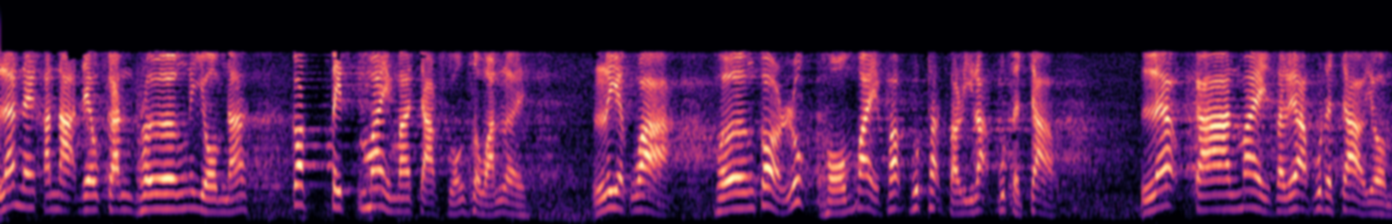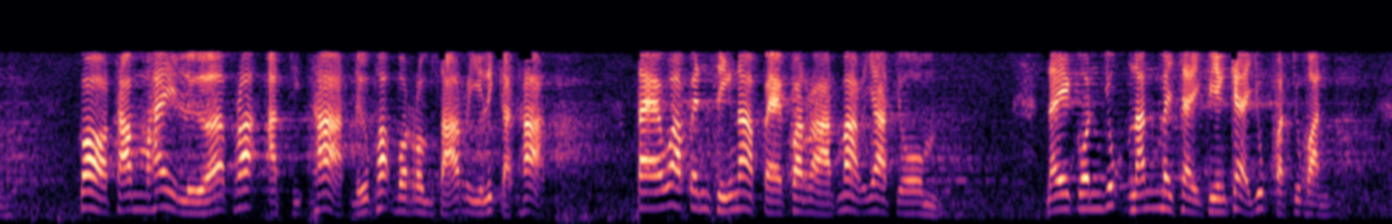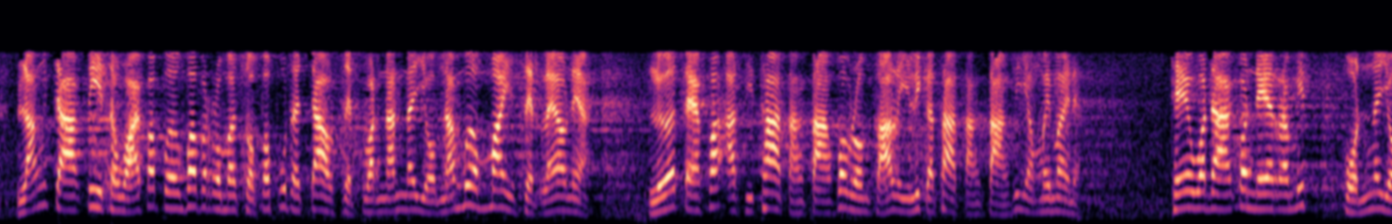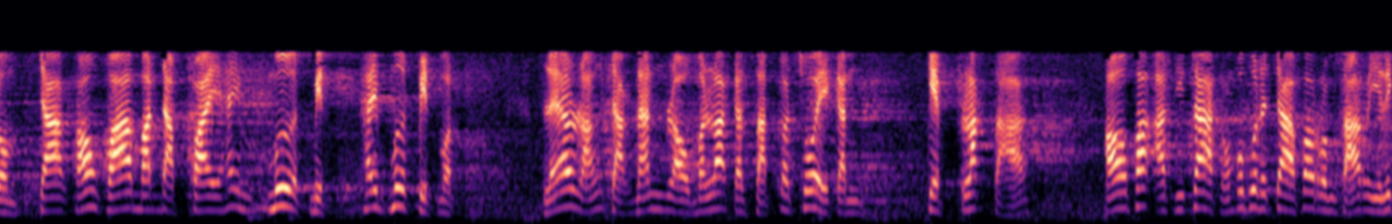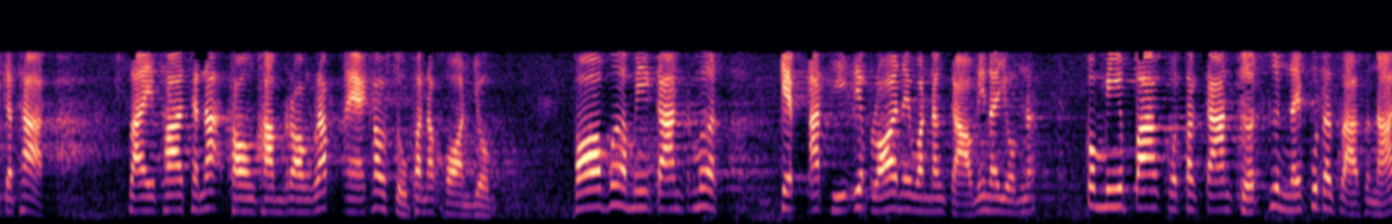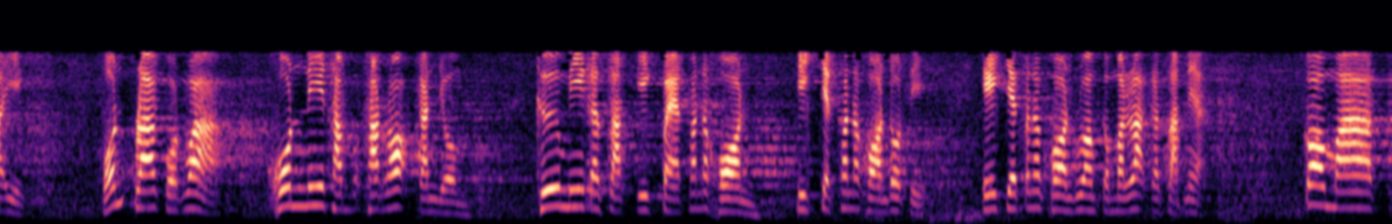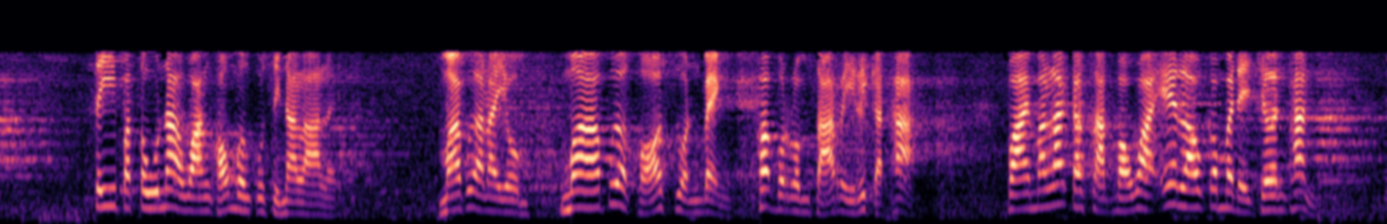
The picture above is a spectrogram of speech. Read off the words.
และในขณะเดียวกันเพลิงนิยมนะ ก็ติดไหม้มาจากสวงสวรรค์เลย เรียกว่าเพลิงก็ลุกโหมไหม้พระพุทธสรีระพุทธเจ้า แล้วการไหม้สรีระพุทธเจ้าโยม ก็ทำให้เหลือพระอัฐิธาตุหรือพระบรมสารีริกธาตุแต่ว่าเป็นสิ่งน่าแปลกประหลาดมากญาติโยม ในคนยุคนั้นไม่ใช่เพียงแค่ยุคปัจจุบัน หลังจากที่ถวายพระเพลิงพระบรมศพพระพุทธเจ้าเสร็จวันนั้นนะโยมนะ เมื่อไหม้เสร็จแล้วเนี่ย เหลือแต่พระอธิธาต่าง ๆ พระบรมสารีริกธาตุต่าง ๆ ที่ยังไม่ไหม้เนี่ย เทวดาก็เนรมิตฝนนะโยม จากท้องฟ้ามาดับไฟให้มืดมิด ให้มืดปิดหมด แล้วหลังจากนั้นเรามรกษัตริย์ก็ช่วยกันเก็บรักษา เอาพระอธิธาตของพระพุทธเจ้าพระบรมสารีริกธาตุ ใส่ภาชนะทองคำรองรับแอร์เข้าสู่พระนครโยม พอเมื่อมีการเมื่อเก็บอัฐิเรียบร้อยในวันดังกล่าวนี้นายโยมนะ ก็มีปรากฏการณ์เกิดขึ้นในพุทธศาสนาอีก ผลปรากฏว่าคนนี้ทำทะเลาะกันโยม คือมีกษัตริย์อีกแปดพระนคร อีกเจ็ดพระนครโดติ อีกเจ็ดพระนครรวมกับมรรกษัตริย์เนี่ย ก็มา ตีประตูหน้าวังของเมืองกุสินาราเลย มาเพื่ออะไรโยม มาเพื่อขอส่วนแบ่งพระบรมสารีริกธาตุฝ่ายมรรกษัตริย์บอกว่า เอ๊ะเราก็ไม่ได้เชิญท่าน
